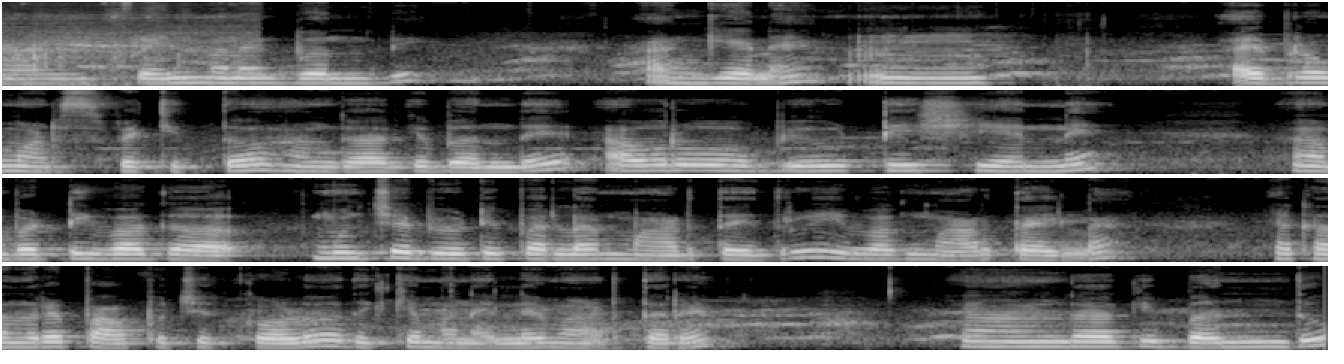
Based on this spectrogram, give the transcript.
ನಾನು ಫ್ರೆಂಡ್ ಮನೆಗೆ ಬಂದ್ವಿ. ಹಂಗೇನೆ ಐಬ್ರೋ ಮಾಡಿಸ್ಬೇಕಿತ್ತು. ಹಾಗಾಗಿ ಬಂದೆ. ಅವರು ಬ್ಯೂಟಿಷಿಯನ್ನೇ ಬಟ್ ಇವಾಗ ಮುಂಚೆ ಬ್ಯೂಟಿ ಪಾರ್ಲರ್ ಮಾಡ್ತಾಯಿದ್ರು ಇವಾಗ ಮಾಡ್ತಾಯಿಲ್ಲ ಯಾಕಂದರೆ ಪಾಪು ಚಿಕ್ಕವಳು, ಅದಕ್ಕೆ ಮನೆಯಲ್ಲೇ ಮಾಡ್ತಾರೆ. ಹಂಗಾಗಿ ಬಂದು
